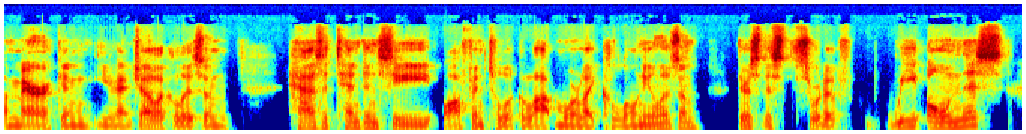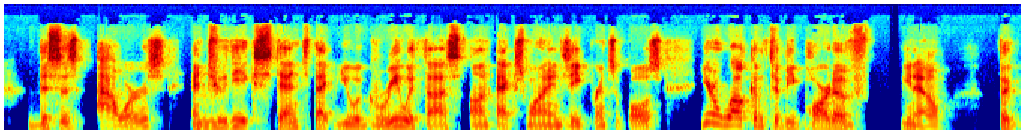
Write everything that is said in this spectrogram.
American evangelicalism, has a tendency often to look a lot more like colonialism there's this sort of we own this this is ours and mm. to the extent that you agree with us on x y and z principles you're welcome to be part of you know the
